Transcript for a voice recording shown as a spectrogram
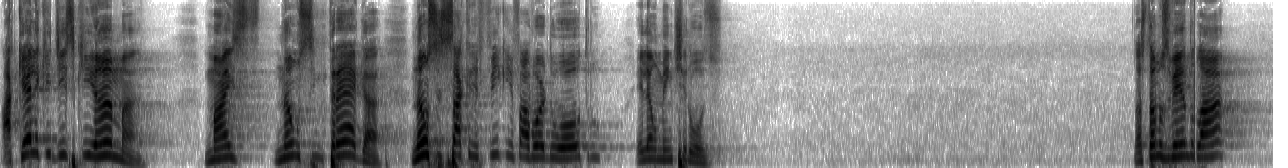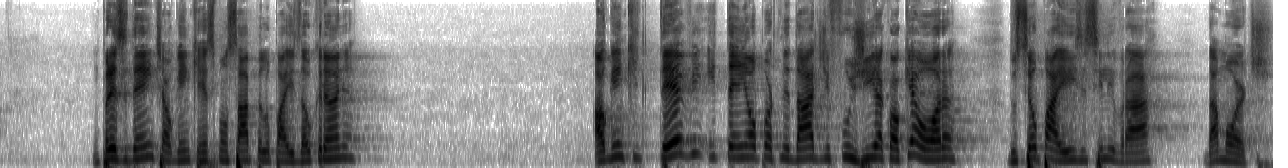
Aquele que diz que ama, mas não se entrega, não se sacrifica em favor do outro, ele é um mentiroso. Nós estamos vendo lá um presidente, alguém que é responsável pelo país da Ucrânia, alguém que teve e tem a oportunidade de fugir a qualquer hora do seu país e se livrar da morte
